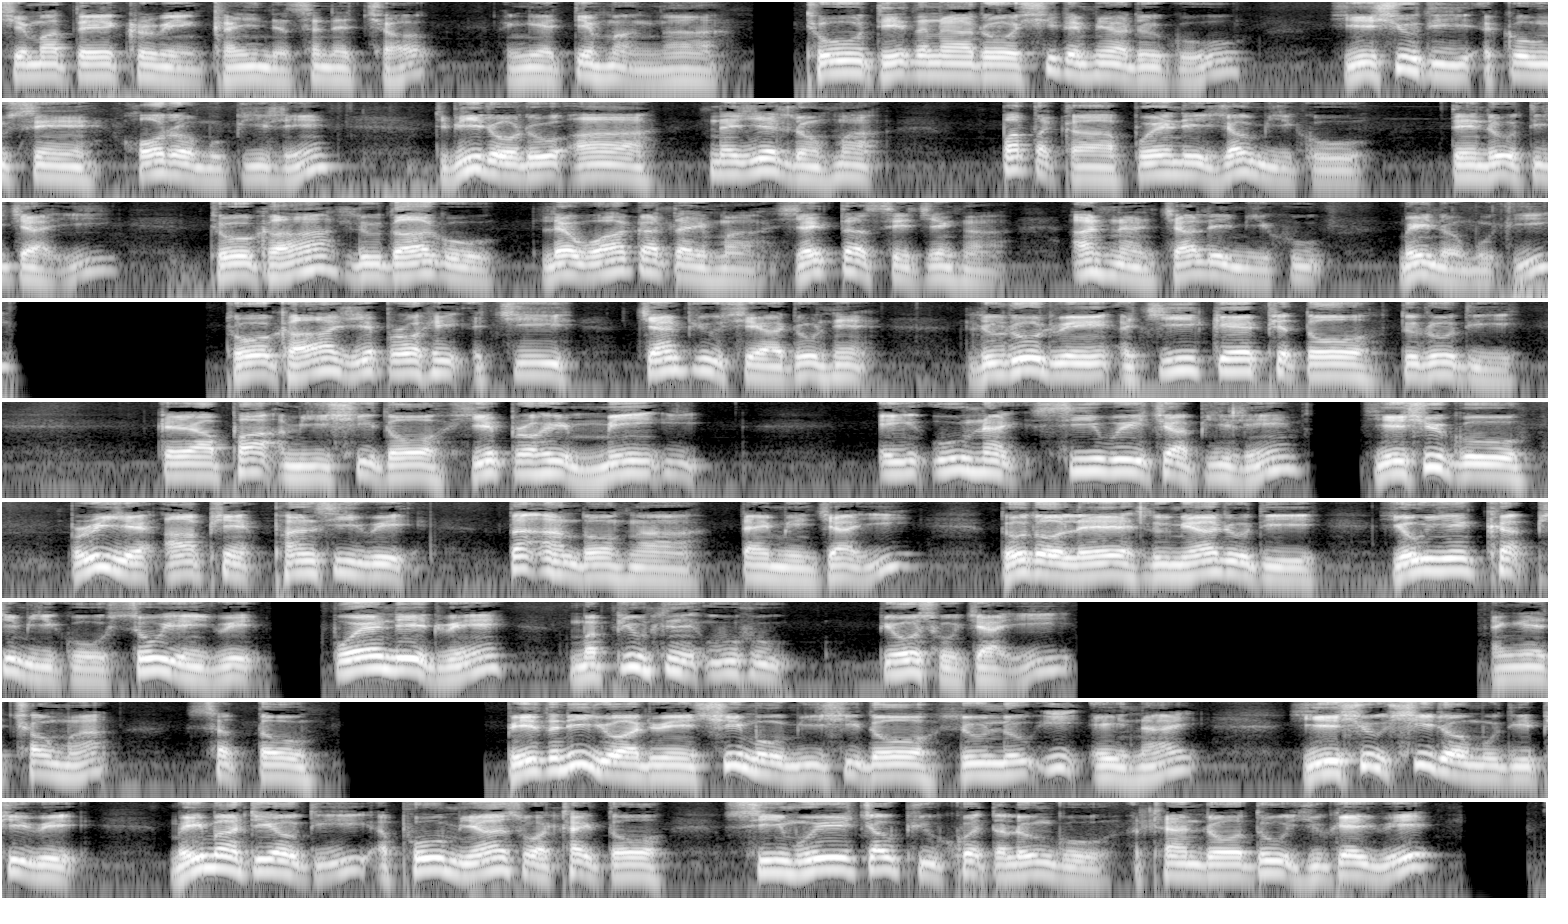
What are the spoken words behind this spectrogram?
ရှမသေခရဝင်ခန်း26အငယ်1မှ9ထိုဒေသနာတော်ရှိသည်မြတ်တို့ကိုယေရှုသည်အကုန်စင်ဟောတော်မူပြီးလျှင်တပည့်တော်တို့အားနှစ်ရက်လွန်မှပတ္တကာပွဲနေ့ရောက်မည်ကိုတင်တို့သိကြ၏ထိုအခါလူသားကိုလက်ဝါးကတိုင်မှရိုက်တက်စေခြင်းဟာအနှံချလိမ့်မည်ဟု မိန်တော်မူ၏ထိုအခါယေပရဟိတ်အကြီးကျမ်းပြူဆရာတို့နှင့် လူတို့တွင်အကြီးအကဲဖြစ်သော သူတို့သည်ကယာဖအမည်ရှိသောယေဘရဟိမင်း၏အိမ်ဦး၌စီဝေးကြပြီးလျှင်ယေရှုကိုပရိယေအားဖြင့်ဖန်ဆီး၍တန်အံ့သောငါတိုင်ပင်ကြ၏သို့တော်လည်းလူများတို့သည်ယုံရင်ခတ်ဖြစ်မည်ကိုစိုးရင်၍ပွဲနေ့တွင် မပြုနှင့်ဦးဟု ပြောဆိုကြ၏အငယ်6မှ73 ဘေသနိရွာတွင် ရှိမုန်မည်ရှိသော လူနူ၏အိမ်၌ယေရှုရှိတော်မူသည်ဖြစ်၍မိန်းမတယောက်သည်အဘိုးများစွာထိုက်သောဆီမွှေးကျောက်ဖြူခွက်တလုံးကို အထံတော်သို့ယူခဲ့၍၊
